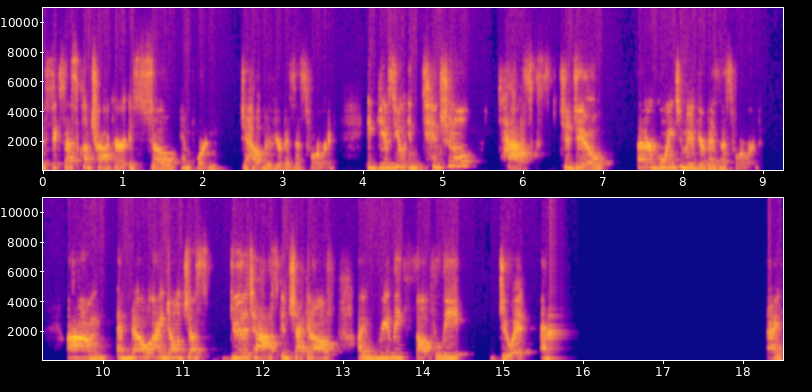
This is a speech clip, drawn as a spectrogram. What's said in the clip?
the Success Club tracker is so important to help move your business forward. It gives you intentional tasks to do that are going to move your business forward. Um, and no, I don't just do the task and check it off. I really thoughtfully do it. And I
